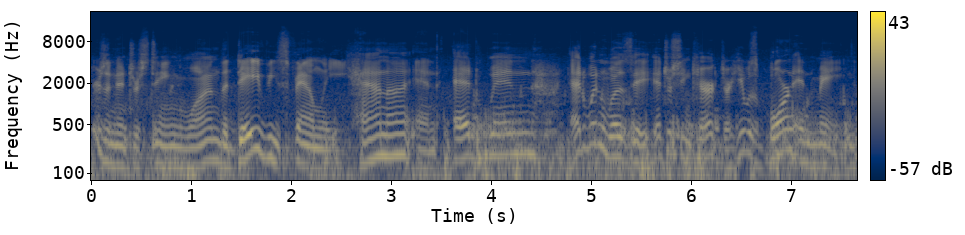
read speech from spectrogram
Here's an interesting one. The Davies family, Hannah and Edwin. Edwin was an interesting character. He was born in Maine.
